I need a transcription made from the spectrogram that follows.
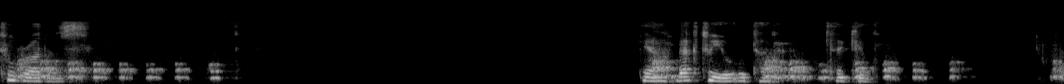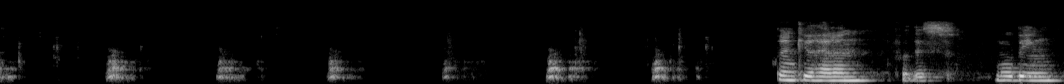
two brothers. Yeah, back to you, Uta. Thank you. Thank you, Helen, for this moving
